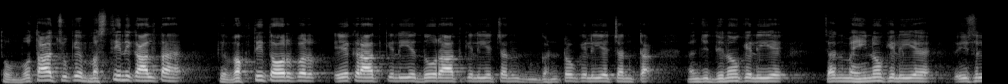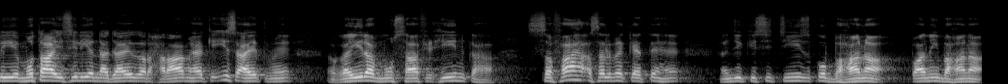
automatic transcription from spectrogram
تو متا چونکہ مستی نکالتا ہے کہ وقتی طور پر ایک رات کے لیے، دو رات کے لیے، چند گھنٹوں کے لیے، چند ہاں جی دنوں کے لیے چند مہینوں کے لیے، تو اس لیے متا اسی لیے ناجائز اور حرام ہے کہ اس آیت میں غیر مصافحین کہا۔ صفح اصل میں کہتے ہیں ہاں جی کسی چیز کو بہانا، پانی بہانا،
